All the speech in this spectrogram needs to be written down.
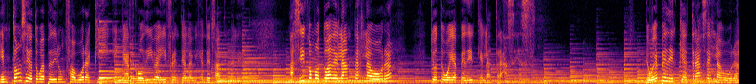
Entonces yo te voy a pedir un favor aquí y me arrodillo ahí frente a la Virgen de Fátima. Le digo, así como tú adelantas la hora, yo te voy a pedir que la atrases. Te voy a pedir que atrases la hora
